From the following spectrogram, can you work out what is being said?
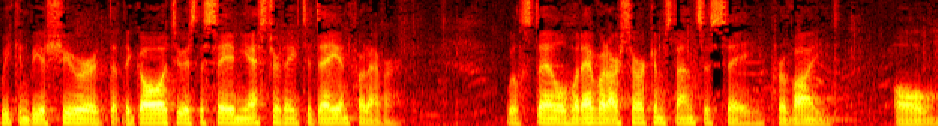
we can be assured that the God who is the same yesterday, today and forever will still, whatever our circumstances say, provide all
